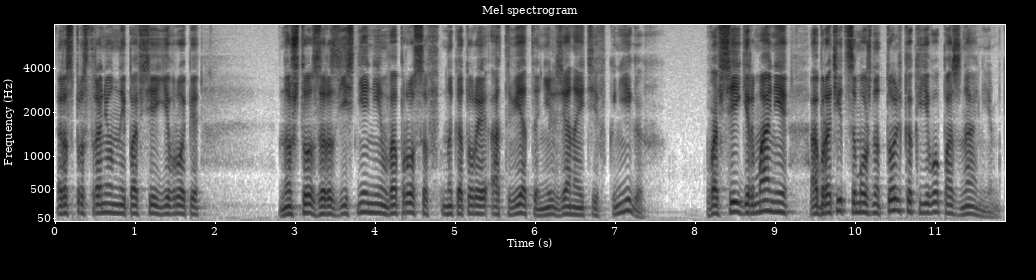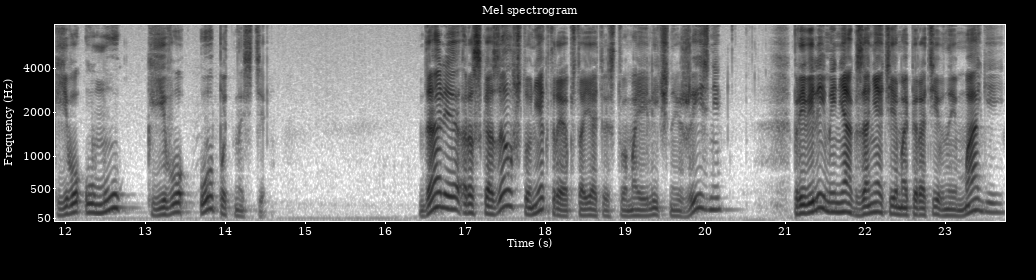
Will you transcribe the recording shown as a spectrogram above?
распространенной по всей Европе, но что за разъяснением вопросов, на которые ответа нельзя найти в книгах, во всей Германии обратиться можно только к его познаниям, к его уму, к его опытности – Далее рассказал, что некоторые обстоятельства моей личной жизни привели меня к занятиям оперативной магией,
